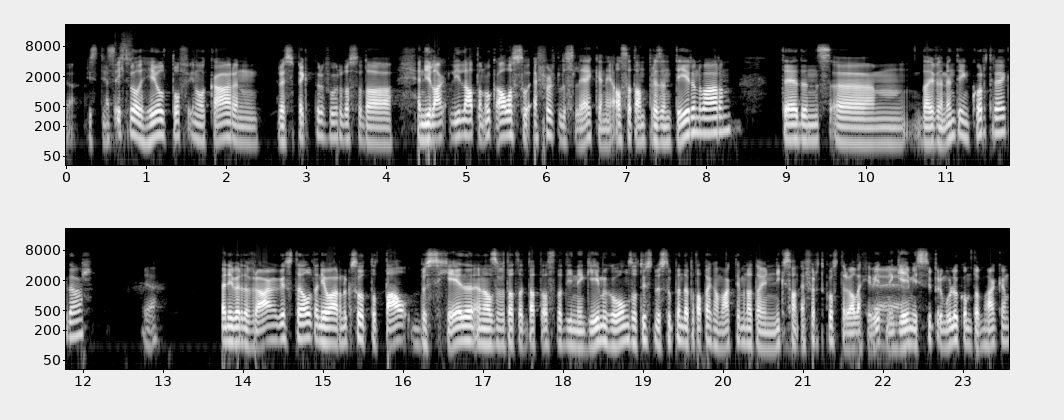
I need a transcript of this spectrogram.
Ja. Dus het is echt wel heel tof in elkaar en respect ervoor dat ze dat... En die, la- die laat dan ook alles zo effortless lijken. Hè. Als ze het aan het presenteren waren, tijdens ehm, dat evenement in Kortrijk daar, Ja. en die werden vragen gesteld en die waren ook zo totaal bescheiden en alsof dat, dat, dat, als dat die een game gewoon zo tussen de soep en de patatten gemaakt hebben, dat dat je niks aan effort kost, terwijl dat je weet, Ja, ja. een game is super moeilijk om te maken.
